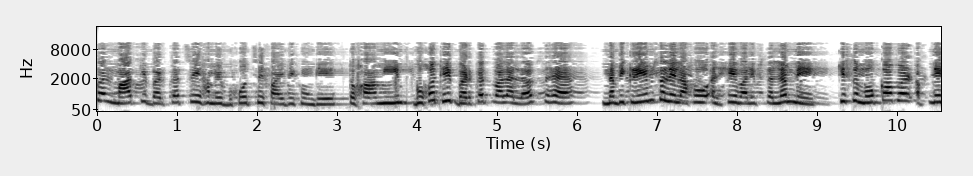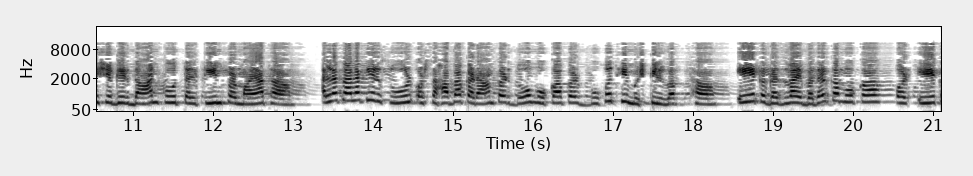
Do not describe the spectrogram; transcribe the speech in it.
कलमात की बरकत से हमें बहुत से फ़ायदे होंगे। तो हामीम, बहुत ही बरकत वाला लफ्ज है। नबी करीम सल्लल्लाहु अलैहि वसल्लम ने किस मौका पर अपने शगिरदान को तलकीन फरमाया था। अल्लाह ताला के रसूल और सहाबा कराम पर दो मौका पर बहुत ही मुश्किल वक्त था। एक गजवा बदर का मौका और एक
